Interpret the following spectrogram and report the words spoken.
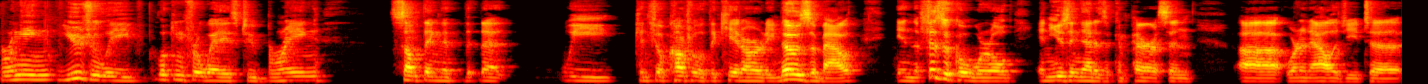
bringing usually looking for ways to bring something that that we can feel comfortable that the kid already knows about in the physical world and using that as a comparison uh, or an analogy to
